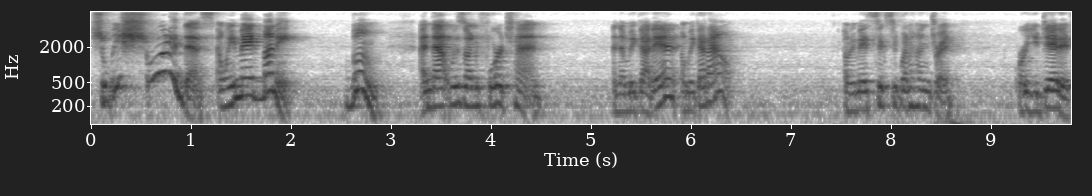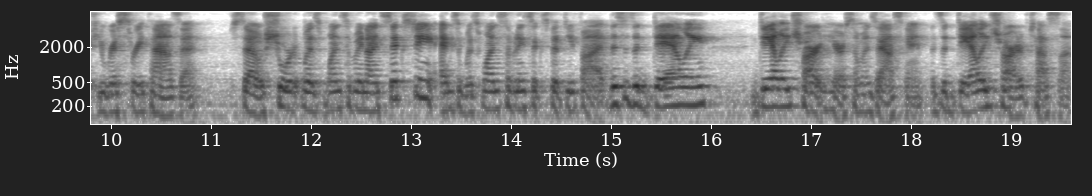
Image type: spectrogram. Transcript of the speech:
So we shorted this, and we made money. Boom. And that was on 410. And then we got in, and we got out. And we made 6,100. Or you did if you risked 3,000. So short was 179.60, exit was 176.55. This is a daily Daily chart here, someone's asking. It's a daily chart of Tesla.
